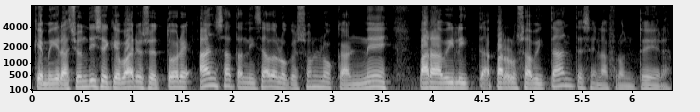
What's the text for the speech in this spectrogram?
que Migración dice que varios sectores han satanizado lo que son los carnés para, para los habitantes en la frontera.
